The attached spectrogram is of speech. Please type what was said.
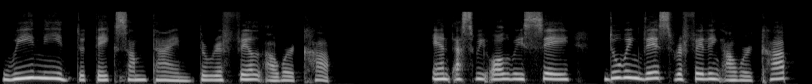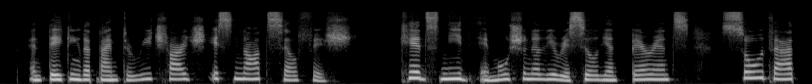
We need to take some time to refill our cup. And as we always say, doing this, refilling our cup and taking the time to recharge is not selfish. Kids need emotionally resilient parents so that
